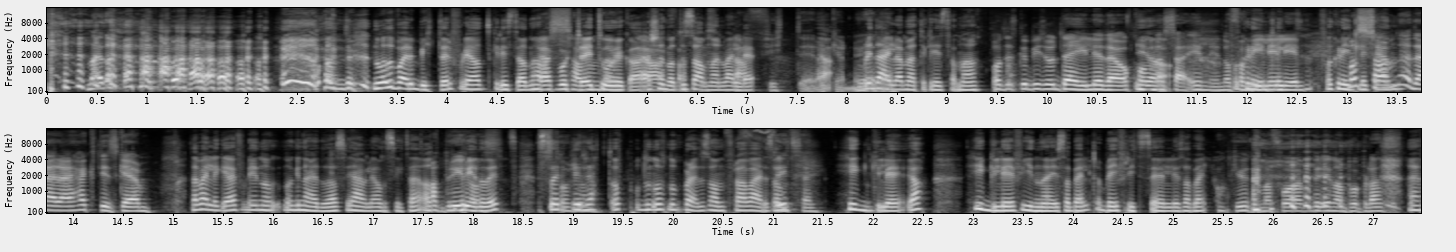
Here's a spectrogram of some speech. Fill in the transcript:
Nei da. Nå er du bare bitter fordi at Christian har vært borte i to uker. Jeg skjønner at du savner han veldig. Ja, fytti Ja. Det blir deilig å møte Christian da. Og det skal bli så deilig det å komme Ja. seg inn i noe familieliv. Man savner det der hektiske Det er veldig gøy, fordi nå, nå gnei det deg så jævlig i ansiktet at, At brynet ditt står står sånn. rett opp. Og nå, nå ble det sånn fra å være sånn Fritzel. Hyggelig, ja, hyggelig fine Isabel til å bli Fritzel-Isabel. Å gud, jeg må få brynene på plass. Ja.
